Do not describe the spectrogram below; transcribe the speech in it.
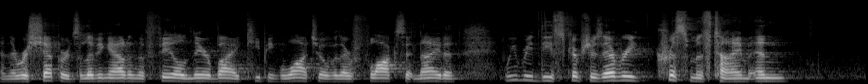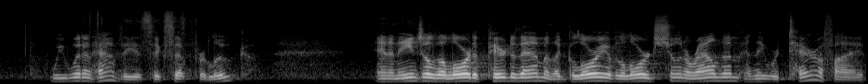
And there were shepherds living out in the field nearby, keeping watch over their flocks at night. And we read these scriptures every Christmas time, and we wouldn't have these except for Luke. And an angel of the Lord appeared to them, and the glory of the Lord shone around them, and they were terrified.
